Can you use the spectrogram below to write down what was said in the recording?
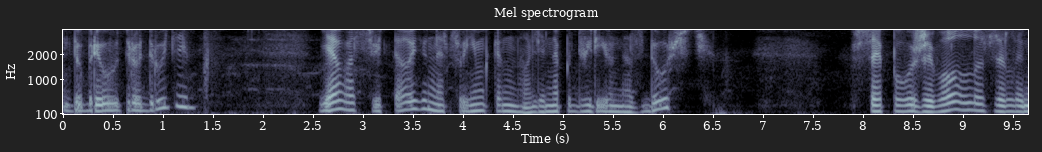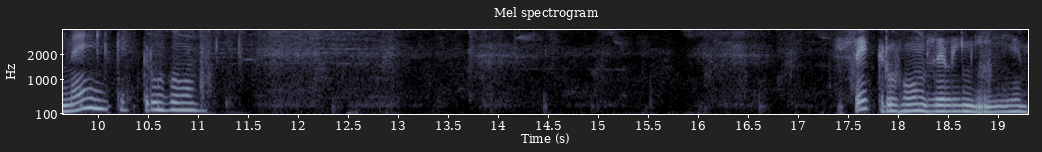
Добре утро, друзі! Я вас вітаю на своїм каналі. На подвір'ї у нас дощ. Все пооживало, зелененьке кругом. Все кругом зеленіє.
